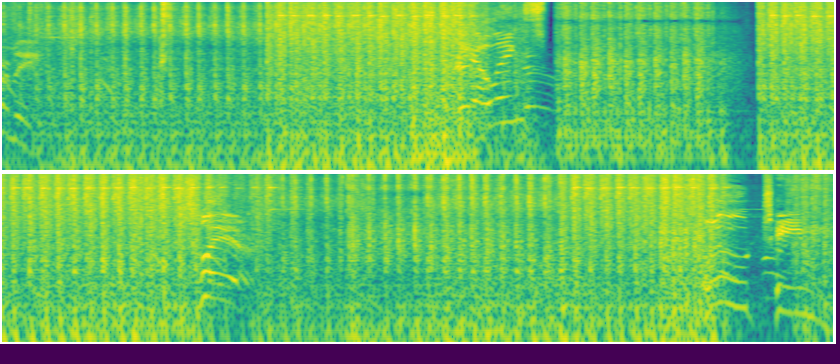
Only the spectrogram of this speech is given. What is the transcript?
Cover me! Killing. Clear! Blue team.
